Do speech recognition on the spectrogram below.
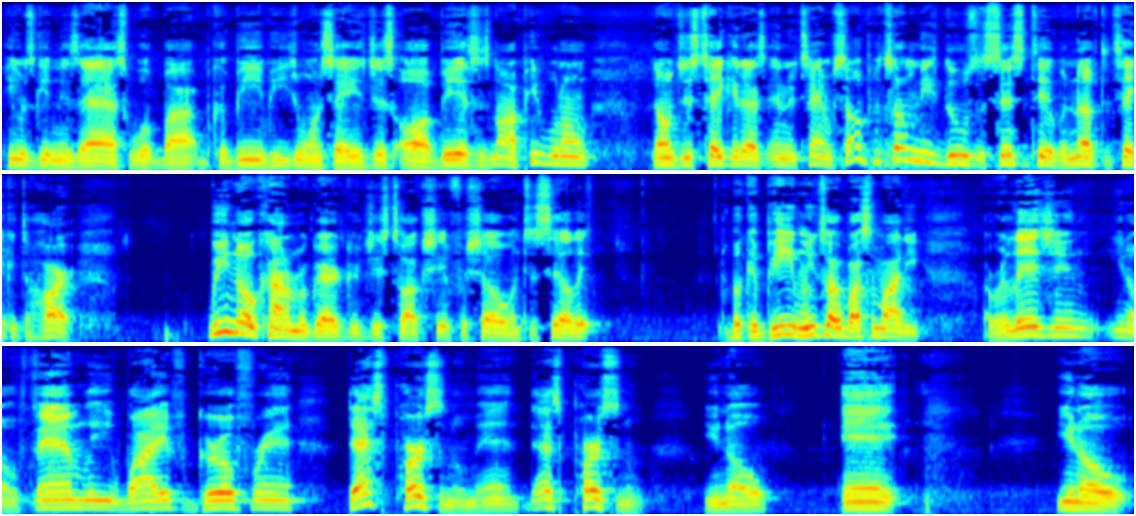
he was getting his ass whooped by Khabib. He want to say it's just all business. No, people don't don't just take it as entertainment. Some some of these dudes are sensitive enough to take it to heart. we know Conor McGregor just talk shit for show and to sell it. But Khabib, when you talk about somebody, a religion, you know, family, wife, girlfriend, that's personal, man. That's personal, you know. And you know,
